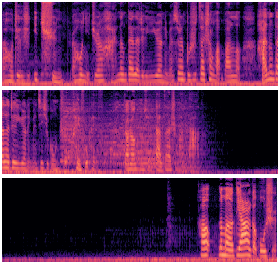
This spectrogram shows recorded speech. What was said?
然后这个是一群，然后你居然还能待在这个医院里面，虽然不是在上晚班了，还能待在这个医院里面继续供职，佩服佩服，张张同学胆子还是蛮大的。好，那么第二个故事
